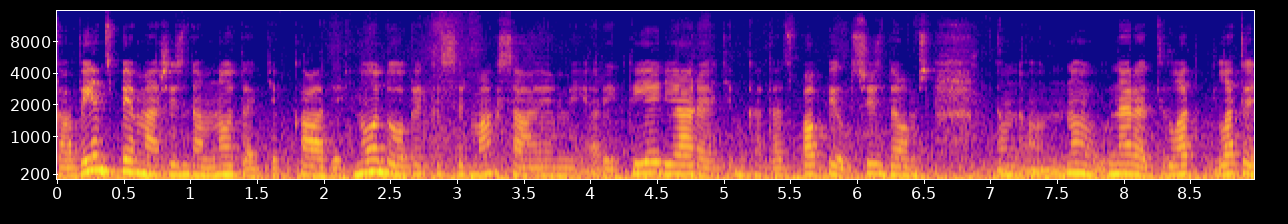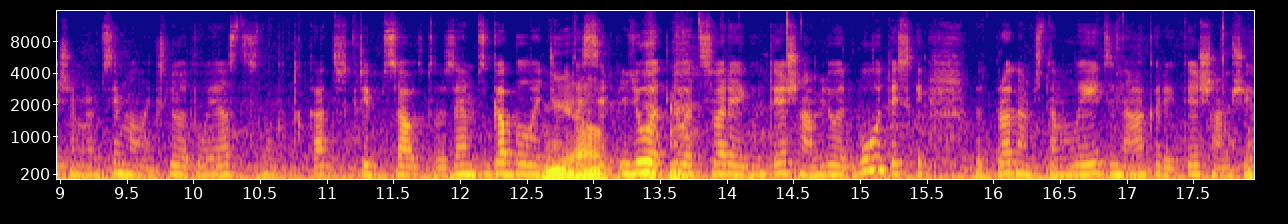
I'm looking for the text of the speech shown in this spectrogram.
kā viens piemērs izdevuma noteikti, ja kādi ir nodokļi, kas ir maksājami, arī tie ir jārēķina kā tāds papildus izdevums. Un, un, nu, nereti lat, latviešiem ir liekas, ļoti liels tas, nu, ka katrs grib savu to zemes gabaliņu. Jā. Tas ir ļoti, ļoti svarīgi un tiešām ļoti būtiski. Bet, protams, tam līdzi nāk arī šī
